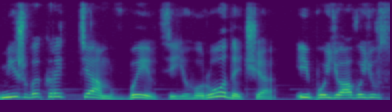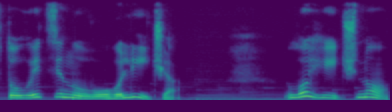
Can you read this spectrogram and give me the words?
між викриттям вбивці його родича і появою в столиці нового ліча? Логічно.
